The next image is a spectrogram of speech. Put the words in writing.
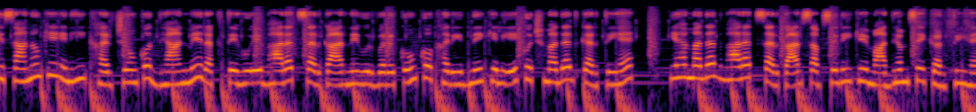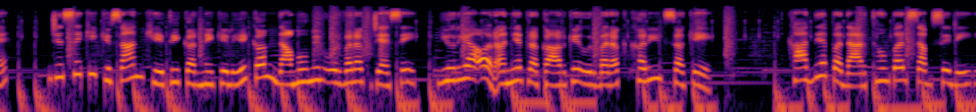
किसानों के इन्हीं खर्चों को ध्यान में रखते हुए भारत सरकार ने उर्वरकों को खरीदने के लिए कुछ मदद करती है। यह मदद भारत सरकार सब्सिडी के माध्यम से करती है, जिससे कि किसान खेती करने के लिए कम दामों में उर्वरक जैसे यूरिया और अन्य प्रकार के उर्वरक खरीद सके। खाद्य पदार्थों पर सब्सिडी,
